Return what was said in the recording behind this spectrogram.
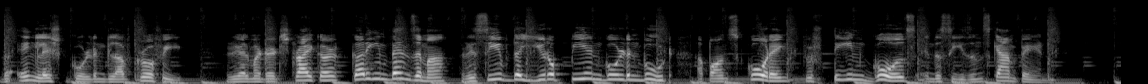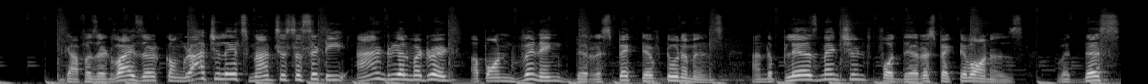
the English Golden Glove trophy. Real Madrid striker Karim Benzema received the European Golden Boot upon scoring 15 goals in the season's campaign. Gaffer's advisor congratulates Manchester City and Real Madrid upon winning their respective tournaments and the players mentioned for their respective honors. With this,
